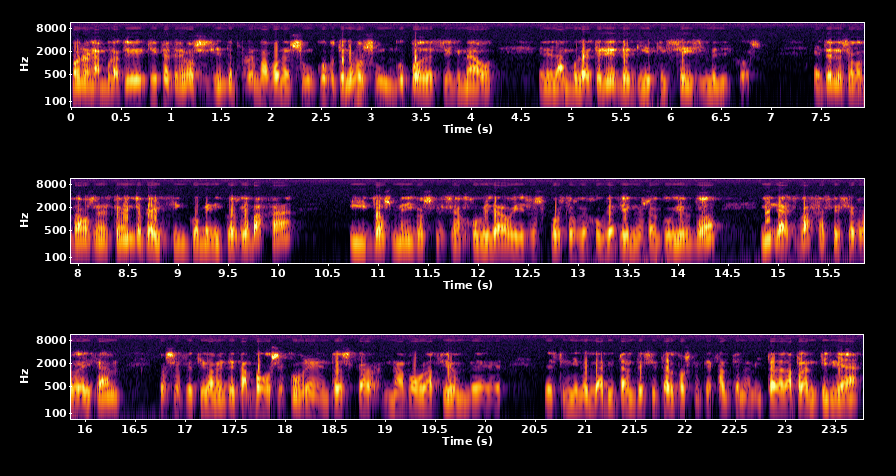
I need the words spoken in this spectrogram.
Bueno, en el ambulatorio de Tita tenemos el siguiente problema. Bueno, es un grupo, tenemos un grupo designado en el ambulatorio de 16 médicos. Entonces nos encontramos en este momento que hay cinco médicos de baja y dos médicos que se han jubilado y esos puestos de jubilación no se han cubierto y las bajas que se realizan pues efectivamente tampoco se cubren. Entonces, claro, una población de, de este nivel de habitantes y tal, pues que te falta la mitad de la plantilla,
